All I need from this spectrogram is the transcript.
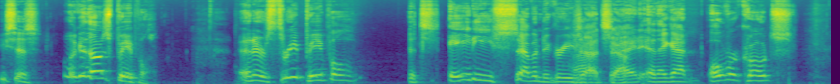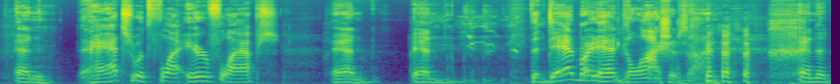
he says, Look at those people. And there's three people. It's 87 degrees ah, outside, and they got overcoats and hats with flat ear flaps, and and the dad might have had galoshes on, and the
